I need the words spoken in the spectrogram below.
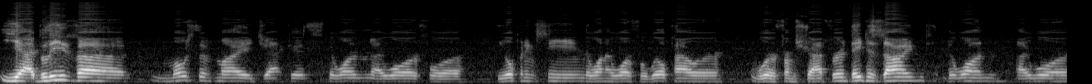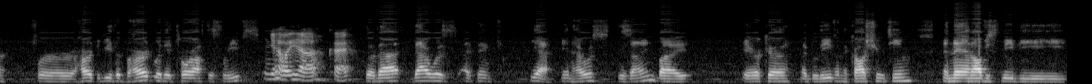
yeah, I believe uh, most of my jackets, the one I wore for the opening scene, the one I wore for Willpower, were from Stratford. They designed the one I wore for Hard to Be the Bard, where they tore off the sleeves. Oh yeah, okay. So that that was, I think, yeah, in-house designed by Erica, I believe, and the costume team. And then obviously the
